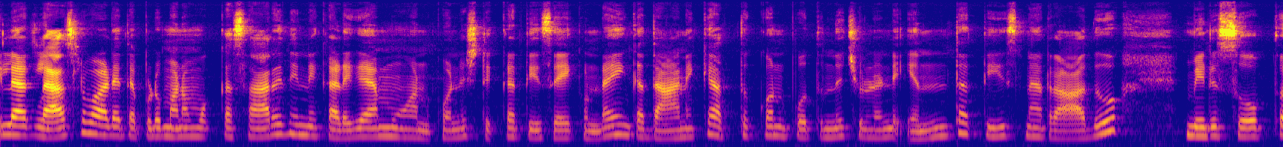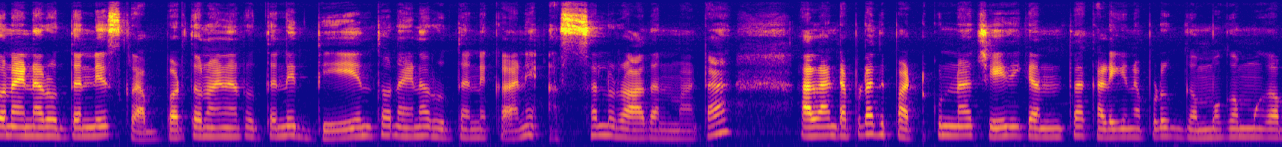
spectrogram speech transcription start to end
ఇలా గ్లాసులు వాడేటప్పుడు మనం ఒక్కసారి దీన్ని కడిగాము అనుకోండి స్టిక్కర్ తీసేయకుండా ఇంకా దానికి అతుక్కొని పోతుంది. చూడండి ఎంత తీసినా రాదు. మీరు సోప్తోనైనా రుద్దండి స్క్రబ్బర్తోనైనా రుద్దండి దేంతోనైనా రుద్దండి కానీ అస్సలు రాదనమాట అలాంటప్పుడు అది పట్టుకున్న చేతికి అంతా కడిగినప్పుడు గమ్ము గమ్ముగా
